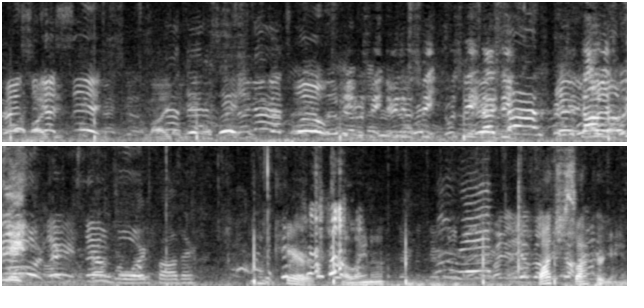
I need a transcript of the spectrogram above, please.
Rest, you got six. Like it. You got 12. Do his feet, do his feet, do his feet, guys. Down his feet. I'm bored, Father. Don't care, Elena. Watch a soccer game.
